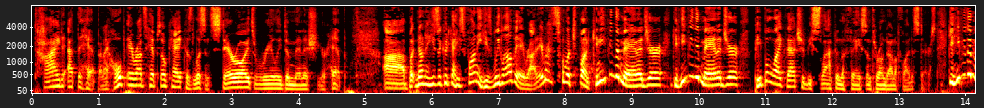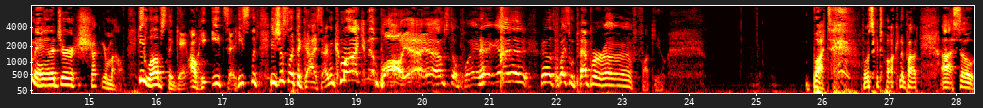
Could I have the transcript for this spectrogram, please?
tied at the hip. And I hope A-Rod's hip's okay, because listen, steroids really diminish your hip. Uh, but no, no, he's a good guy. He's funny. He's, we love A-Rod. A-Rod's so much fun. Can he be the manager? Can he be the manager? People like that should be slapped in the face and thrown down a flight of stairs. Can he be the manager? Shut your mouth. He loves the game. Oh, he eats it. He sleeps. He's just like the guys. I mean, come on, give me the ball. Yeah, yeah, I'm still playing. Hey, yeah, yeah, let's play some pepper. Uh, fuck you. But what was I talking about? Uh, so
